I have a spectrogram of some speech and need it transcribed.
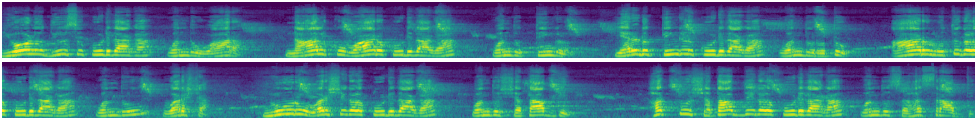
ಏಳು ದಿವಸ ಕೂಡಿದಾಗ ಒಂದು ವಾರ. ನಾಲ್ಕು ವಾರ ಕೂಡಿದಾಗ ಒಂದು ತಿಂಗಳು. ಎರಡು ತಿಂಗಳು ಕೂಡಿದಾಗ ಒಂದು ಋತು. ಆರು ಋತುಗಳು ಕೂಡಿದಾಗ ಒಂದು ವರ್ಷ, ನೂರು ವರ್ಷಗಳು ಕೂಡಿದಾಗ ಒಂದು ಶತಾಬ್ದಿ, ಹತ್ತು ಶತಾಬ್ದಿಗಳು ಕೂಡಿದಾಗ ಒಂದು ಸಹಸ್ರಾಬ್ದಿ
